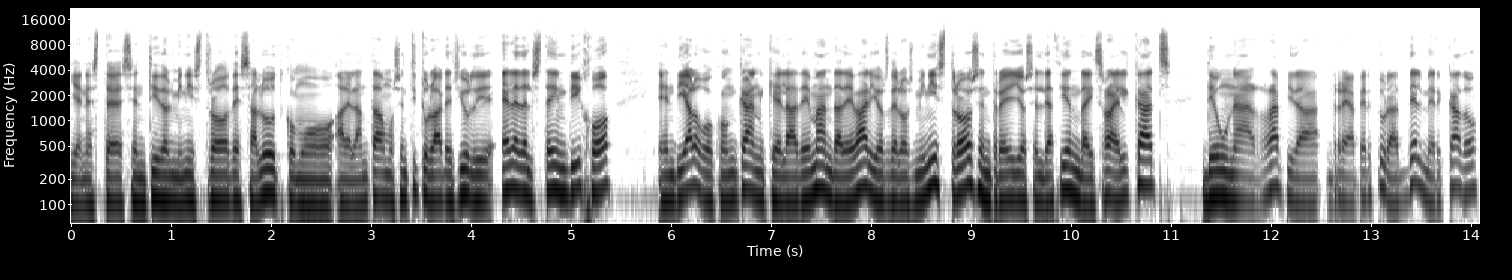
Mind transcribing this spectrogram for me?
Y en este sentido, el ministro de Salud, como adelantábamos en titulares, Yuri Edelstein, dijo en diálogo con Khan que la demanda de varios de los ministros, entre ellos el de Hacienda Israel Katz, de una rápida reapertura del mercado,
